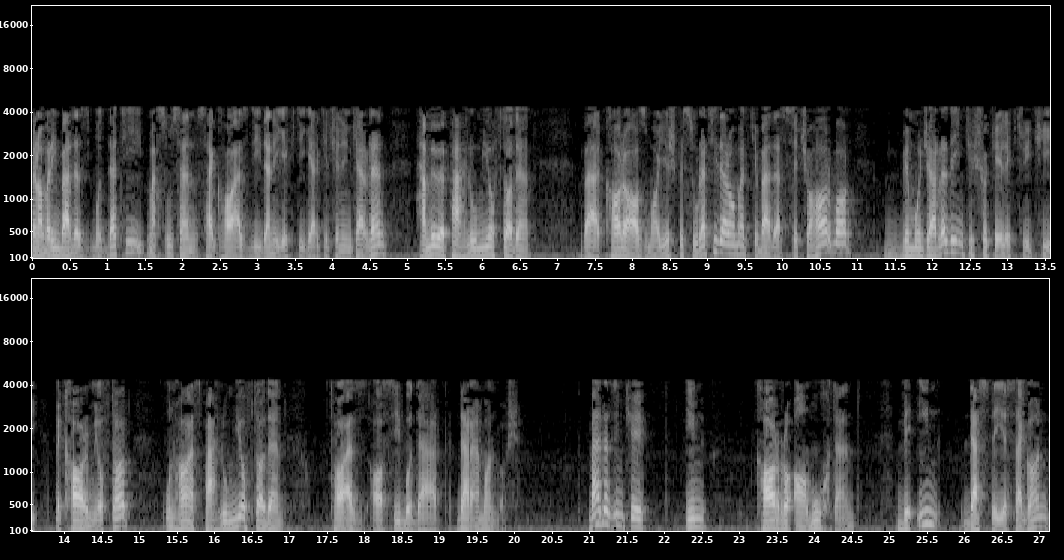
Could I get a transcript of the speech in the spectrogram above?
بنابراین بعد از مدتی مخصوصا سگها از دیدن یکدیگر که چنین کردند همه به پهلو میافتادند و کار آزمایش به صورتی درآمد که بعد از سه چهار بار به مجرد اینکه شوک الکتریکی به کار میافتاد اونها از پهلو میافتادند تا از آسیب و درد در امان باشه بعد از اینکه این کار رو آموختند به این دسته سگان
